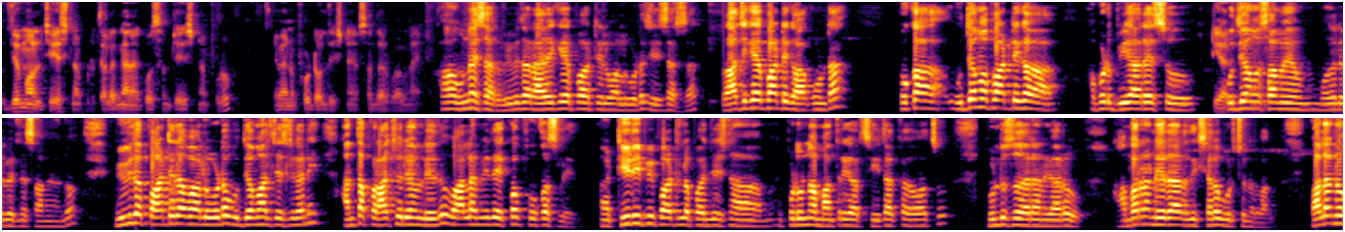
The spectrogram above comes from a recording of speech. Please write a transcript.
ఉద్యమాలు చేసినప్పుడు తెలంగాణ కోసం చేసినప్పుడు ఏమైనా ఫోటోలు తీసిన సందర్భాలు ఉన్నాయి? ఉన్నాయి సార్. వివిధ రాజకీయ పార్టీల వాళ్ళు కూడా చేశారు సార్. రాజకీయ పార్టీ కాకుండా ఒక ఉద్యమ పార్టీగా అప్పుడు బీఆర్ఎస్. ఉద్యమ సమయం మొదలుపెట్టిన సమయంలో వివిధ పార్టీల వాళ్ళు కూడా ఉద్యమాలు చేసారు కానీ అంత ప్రాచుర్యం లేదు వాళ్ళ మీద ఎక్కువ ఫోకస్ లేదు. టీడీపీ పార్టీలో పనిచేసిన ఇప్పుడున్న మంత్రి గారు సీతక్క కావచ్చు గుండు సుధారాయణ గారు అమరణ నిరాహార దీక్షలో కూర్చున్నారు వాళ్ళు. వాళ్ళను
